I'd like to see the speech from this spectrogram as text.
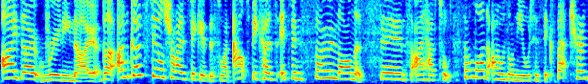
I don't really know. But I'm going to still try and figure this one out because it's been so long since I have talked to someone. I was on the autistic spectrum,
